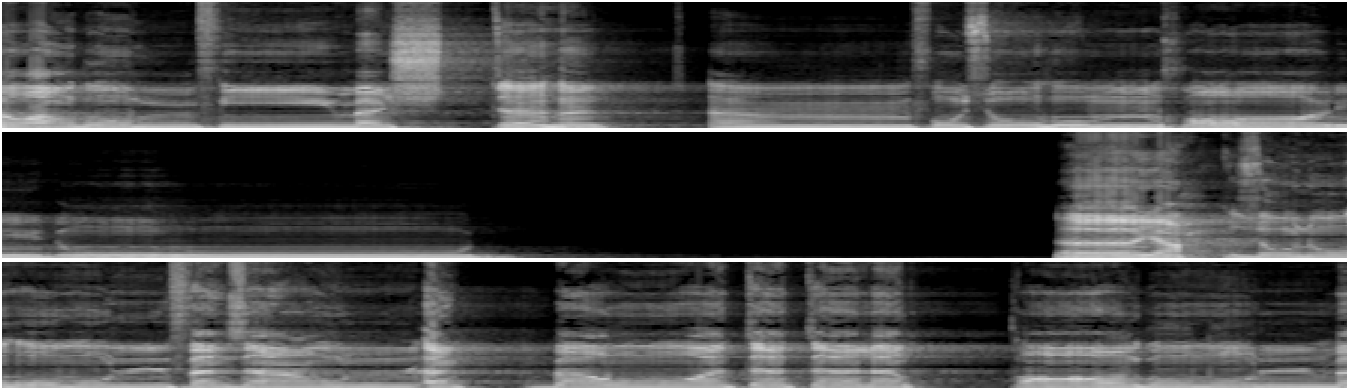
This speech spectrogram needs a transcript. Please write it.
وهم فيما اشتهت أنفسهم خالدون. لا يحزنهم الفزع الأكبر وتتلقاهم الملائكة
